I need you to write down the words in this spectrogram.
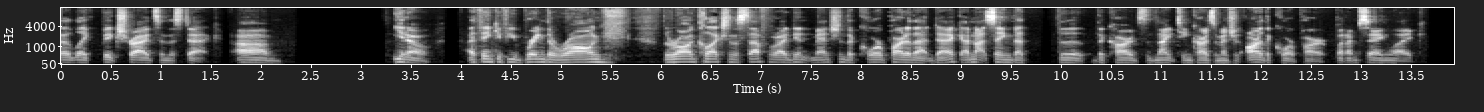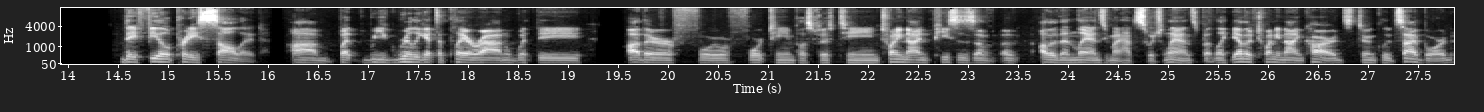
uh, like big strides in this deck. Um, you know, I think if you bring the wrong, the wrong collection of stuff, where I didn't mention the core part of that deck, I'm not saying that the the cards, the 19 cards I mentioned, are the core part, but I'm saying like they feel pretty solid. Um, but we really get to play around with the other for 14 plus 15 29 pieces of, of other than lands you might have to switch lands but like the other 29 cards to include sideboard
